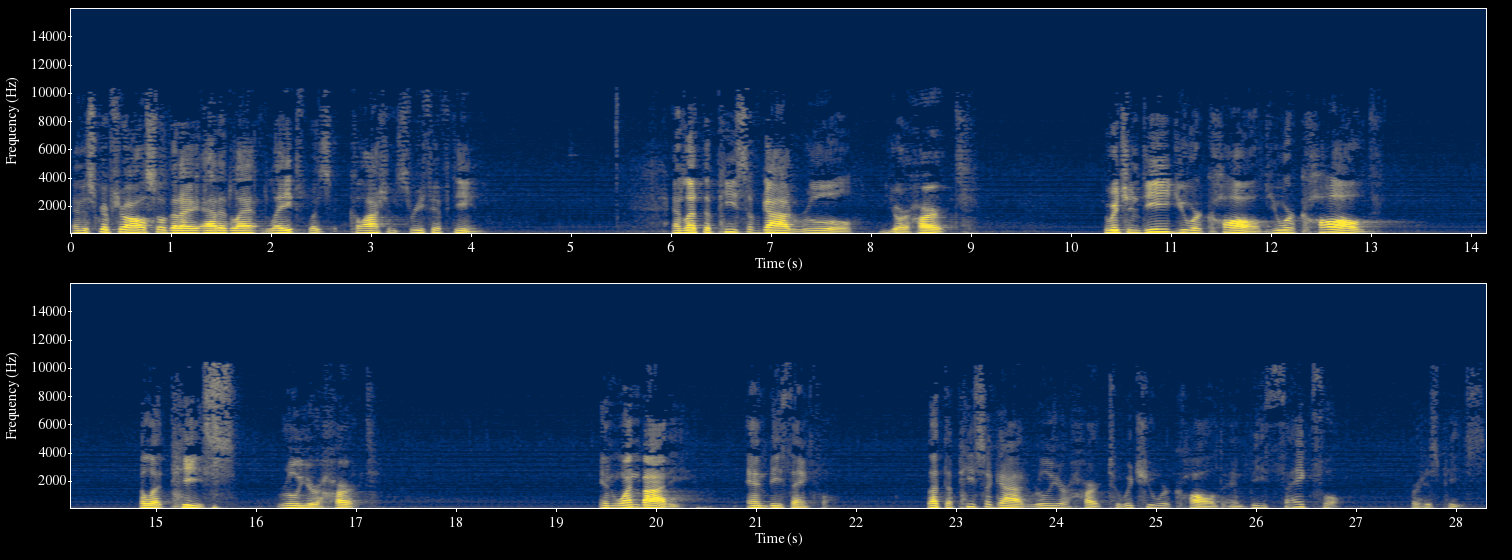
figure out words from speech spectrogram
And the scripture also that I added late was Colossians 3:15. And let the peace of God rule your heart, to which indeed you were called. You were called to let peace rule your heart in one body and be thankful. Let the peace of God rule your heart to which you were called and be thankful for his peace.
